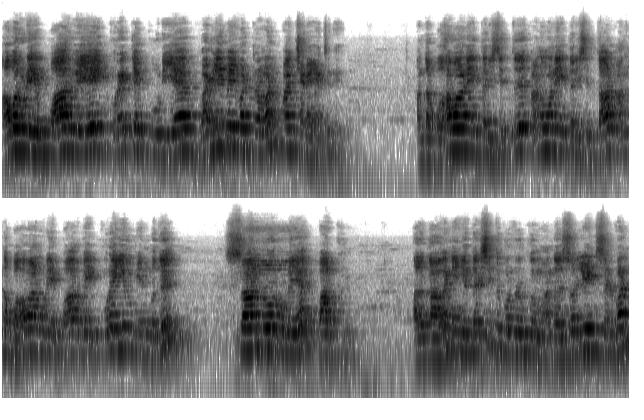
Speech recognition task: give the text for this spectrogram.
அவருடைய பார்வையை குறைக்கக்கூடிய வலிமை பெற்றவன் ஆஞ்சநேயன் அந்த பகவானை தரிசித்து அனுமனை தரிசித்தால் அந்த பகவானுடைய பார்வை குறையும் என்பது சான்றோருடைய வாக்கு. அதுக்காக நீங்கள் தரிசித்துக் கொண்டிருக்கும் அந்த சொல்லின் செல்வன்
